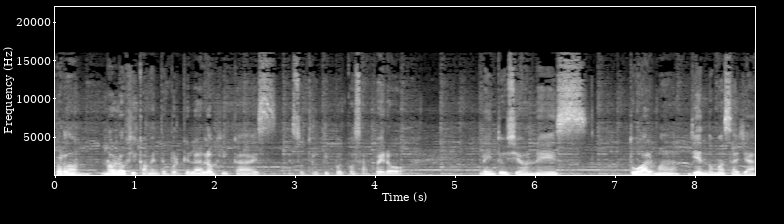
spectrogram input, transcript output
perdón, no lógicamente, porque la lógica es, es otro tipo de cosa, pero la intuición es tu alma yendo más allá.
